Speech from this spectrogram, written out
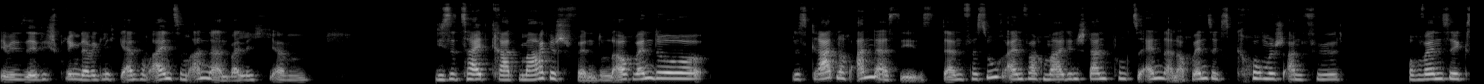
ihr seht, ich springe da wirklich gern vom einen zum anderen, weil ich ähm, diese Zeit gerade magisch finde. Und auch wenn du das gerade noch anders siehst, dann versuch einfach mal den Standpunkt zu ändern, auch wenn es sich komisch anfühlt, auch wenn es sich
